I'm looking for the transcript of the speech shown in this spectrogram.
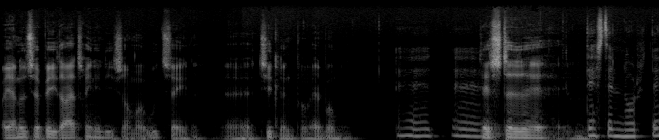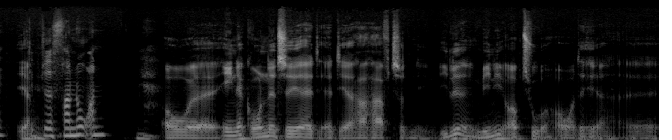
Og jeg er nødt til at bede dig, Trine Lise, om at udtale øh, titlen på albummet. Øh, øh, Det sted, øh, Destel Norte. Ja. Det betyder fra Norden. Og øh, en af grundene til, at, at jeg har haft sådan en lille mini-optur over det her øh,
